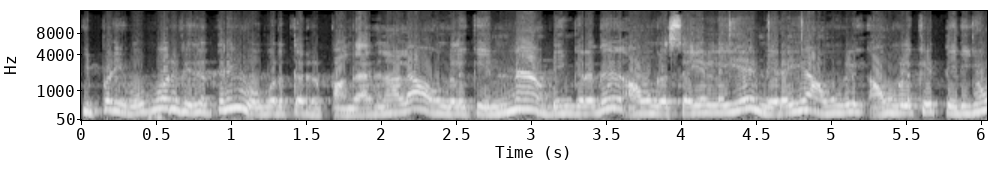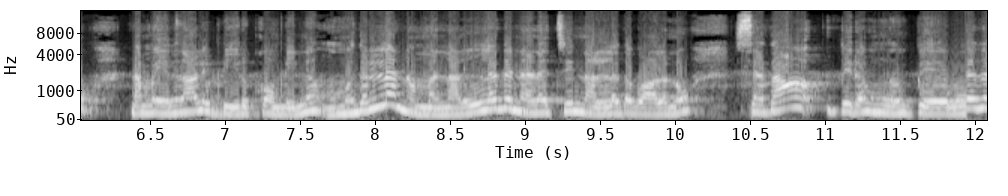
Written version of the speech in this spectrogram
இப்படி ஒவ்வொரு விதத்திலையும் ஒவ்வொருத்தர் இருப்பாங்க. அதனால அவங்களுக்கு என்ன அப்படிங்கிறது அவங்க செயல்லையே நிறைய அவங்களுக்கு அவங்களுக்கே தெரியும். நம்ம எதனால இப்படி இருக்கோம் அப்படின்னு. முதல்ல நம்ம நல்லதை நினைச்சு நல்லதை வாழணும். சதா பிறவங்க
